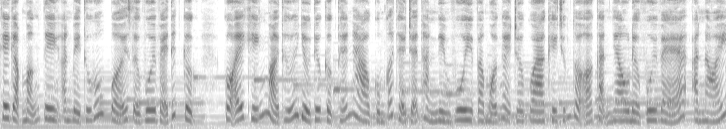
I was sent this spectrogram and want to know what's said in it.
Khi gặp Mẫn Tiên, anh bị thu hút bởi sự vui vẻ tích cực. Cô ấy khiến mọi thứ dù tiêu cực thế nào cũng có thể trở thành niềm vui và mỗi ngày trôi qua khi chúng tôi ở cạnh nhau đều vui vẻ, anh nói.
